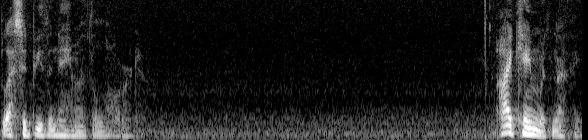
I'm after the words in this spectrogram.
Blessed be the name of the Lord. I came with nothing,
